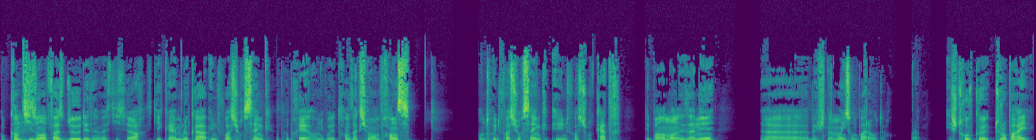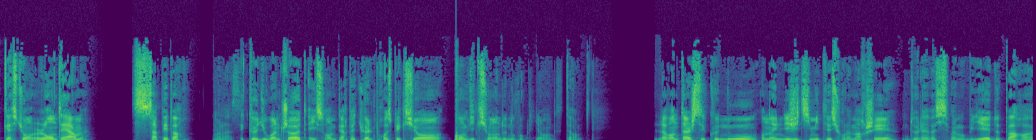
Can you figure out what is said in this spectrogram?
Donc quand Mhm. ils ont en face d'eux des investisseurs, ce qui est quand même le cas une fois sur cinq à peu près au niveau des transactions en France, entre une fois sur cinq et une fois sur quatre, dépendamment des années, euh, ben finalement ils sont pas à la hauteur. Voilà. Et je trouve que toujours pareil, question long terme, ça paie pas. Voilà, c'est que du one shot et ils sont en perpétuelle prospection, conviction de nouveaux clients, etc. L'avantage, c'est que nous, on a une légitimité sur le marché de l'investissement immobilier de par euh,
